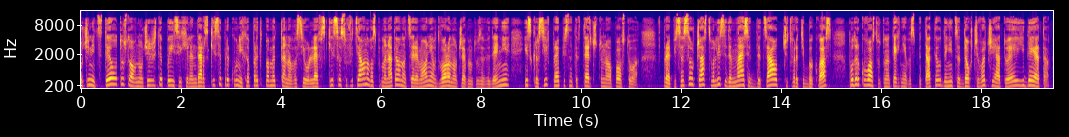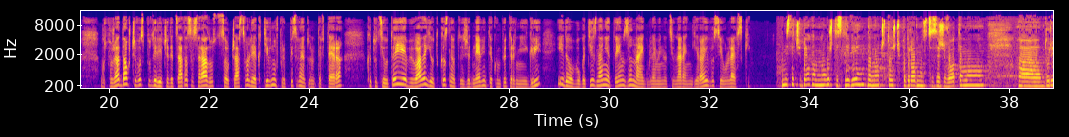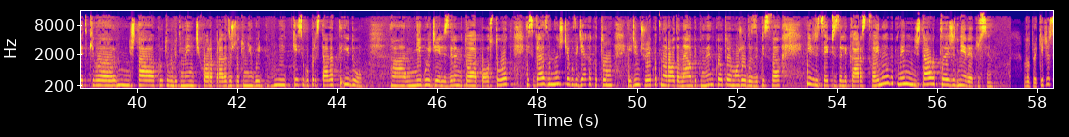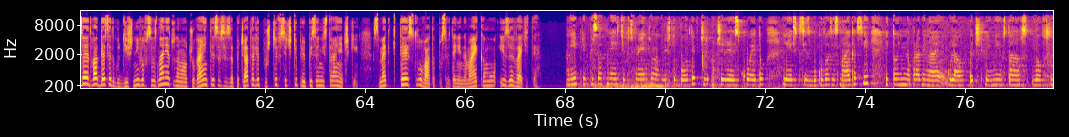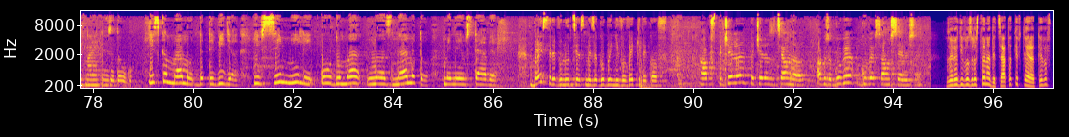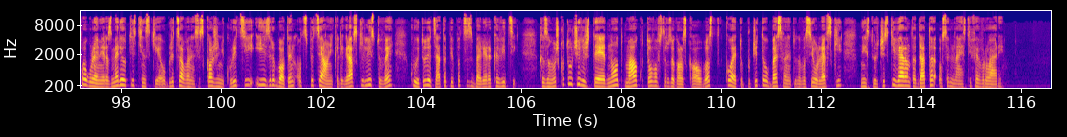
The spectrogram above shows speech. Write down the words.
Учениците от основно училище Паиси Хилендарски се преклониха пред паметта на Васил Левски с официална възпоменателна церемония в двора на учебното заведение и с красив препис на тефтерчето на апостола. В преписа са участвали 17 деца от 4 Б клас под ръководството на техния възпитател Деница Дохчева, чиято е идеята. Госпожа Дохчева сподели, че децата с радост са участвали активно в преписването на тефтера, като целта й е била да ги откъсне от ежедневните компютърни игри и да обогати знанията им за най-големия национален герой Васил Левски. Мисля, че бяха много щастливи да научат още подробности за живота му, а, дори такива неща, които обикновените хора правят, защото ние го, ние, те си го представят идол. А, ние го идеализираме, той е апостолът и сега изведнъж те го видяха като един човек от народа, най-обикновен, който е можел да записва и рецепти за лекарства и най-обикновени неща от ежедневието си. Въпреки, че са едва 10 годишни, в съзнанието на мълчуганите са се запечатали почти всички приписани странички. Сметките, словата посветени на майка му и заветите. Ние приписахме стихотворението на Христо Ботев, чрез което Левски се сбогува с майка си и той ни направи най-голямо впечатление и остана в съзнанието ни задълго. Искам, мамо, да те видя и все мили у дома на знамето ме не оставя. Без революция сме загубени във веки веков. Ако спечеля, печеля за цял народ. Ако загубя, губя само себе си. Заради възрастта на децата, тефтерът е в по-големи размери от истинския, облицоване с кожени корици и изработен от специални калиграфски листове, които децата пипат с бели ръкавици. Казамъжкото училище е едно от малкото в Средогорска област, което почита обесването на Васил Левски на исторически вярната дата 18 февруари.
